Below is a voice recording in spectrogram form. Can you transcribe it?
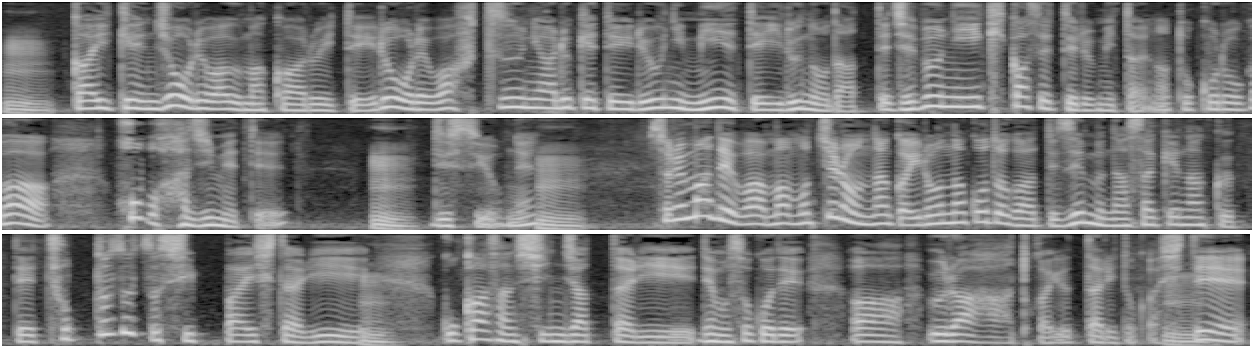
うん。外見上俺はうまく歩いている。俺は普通に歩けているように見えているのだって自分に言い聞かせてるみたいなところがほぼ初めてうんですよね。うん。それまでは、まあ、もちろんなんかいろんなことがあって全部情けなくってちょっとずつ失敗したり、うん。お母さん死んじゃったりでもそこで「ああうらー」とか言ったりとかして、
